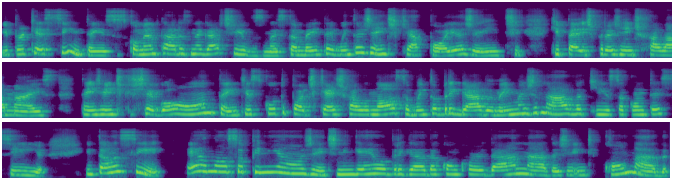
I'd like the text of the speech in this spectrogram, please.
E porque, sim, tem esses comentários negativos, mas também tem muita gente que apoia a gente, que pede para a gente falar mais. Tem gente que chegou ontem, que escuta o podcast e fala: Nossa, muito obrigada, eu nem imaginava que isso acontecia. Então, assim, é a nossa opinião, gente. Ninguém é obrigado a concordar nada, gente, com nada.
